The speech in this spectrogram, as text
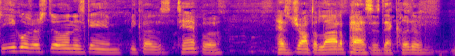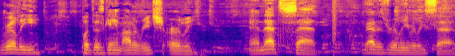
the Eagles are still in this game because Tampa has dropped a lot of passes that could have really put this game out of reach early. And that's sad. That is really, really sad.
